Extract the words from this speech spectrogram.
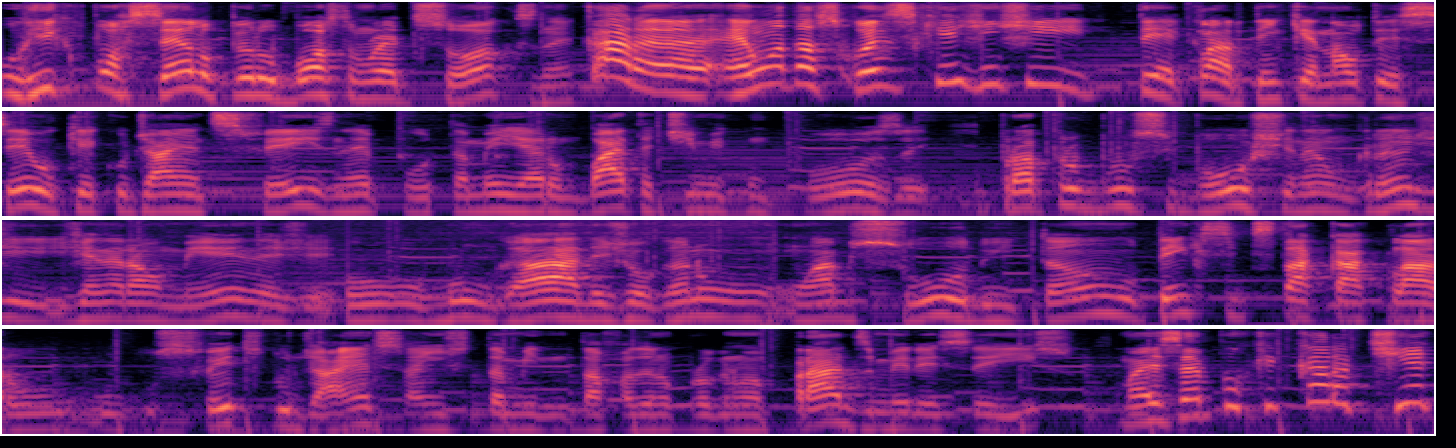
o Rico Porcelo pelo Boston Red Sox, né? Cara, é uma das coisas que a gente tem, claro, tem que enaltecer o que, que o Giants fez, né? Por também era um baita time com pose. O próprio Bruce Bosch, né? Um grande general manager. O, o Bungarden jogando um, um, absurdo. Então, tem que se destacar, claro, o, os feitos do Giants. A gente também não tá fazendo o programa pra desmerecer isso. Mas é porque, cara, tinha.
